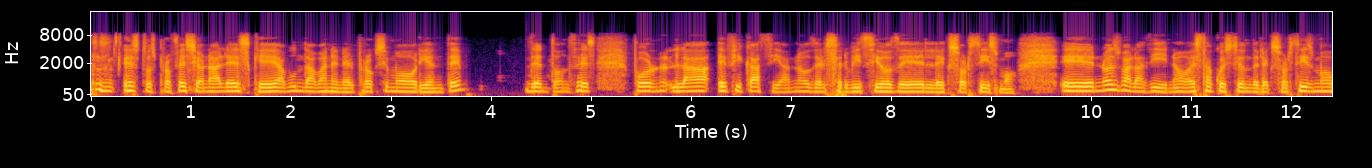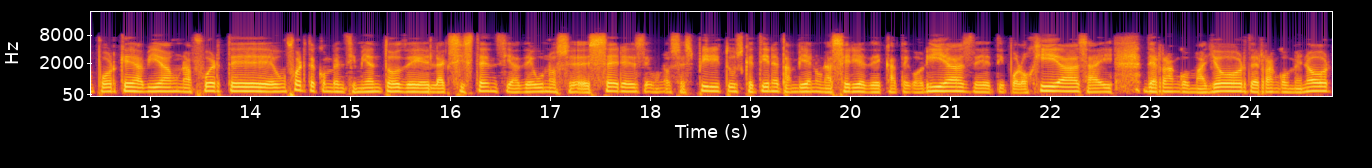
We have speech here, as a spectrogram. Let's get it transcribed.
estos profesionales que abundaban en el próximo Oriente de entonces por la eficacia ¿no? del servicio del exorcismo. Eh, no es baladí ¿no? esta cuestión del exorcismo porque había una fuerte, un fuerte convencimiento de la existencia de unos eh, seres, de unos espíritus que tiene también una serie de categorías, de tipologías, hay de rango mayor, de rango menor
